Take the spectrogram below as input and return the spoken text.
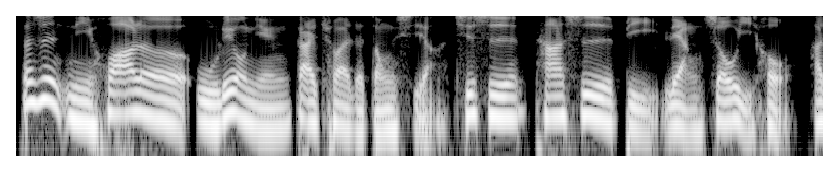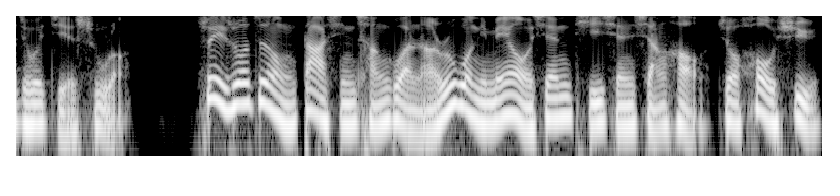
但是你花了五六年盖出来的东西啊，其实它是比两周以后它就会结束了。所以说，这种大型场馆啊，如果你没有先提前想好，就后续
